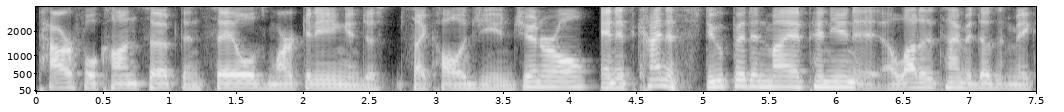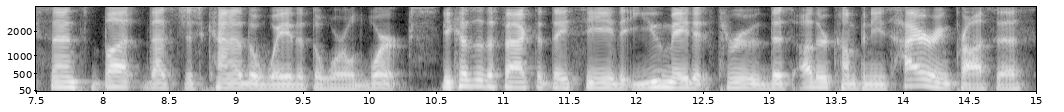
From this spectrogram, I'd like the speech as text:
powerful concept in sales, marketing, and just psychology in general. And it's kind of stupid in my opinion. It, a lot of the time it doesn't make sense, but that's just kind of the way that the world works. Because of the fact that they see that you made it through this other company's hiring process,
